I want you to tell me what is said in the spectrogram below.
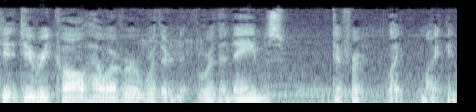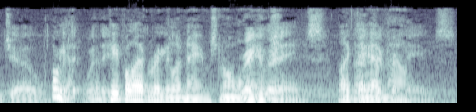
Do, do you recall, however, were there were the names different, like Mike and Joe? Oh were yeah, they, they people had regular names, normal regular names. names, like they have now. names?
